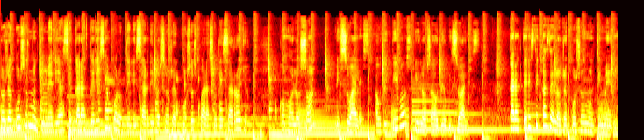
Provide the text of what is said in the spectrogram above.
Los recursos multimedia se caracterizan por utilizar diversos recursos para su desarrollo, como lo son visuales, auditivos y los audiovisuales. Características de los recursos multimedia.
